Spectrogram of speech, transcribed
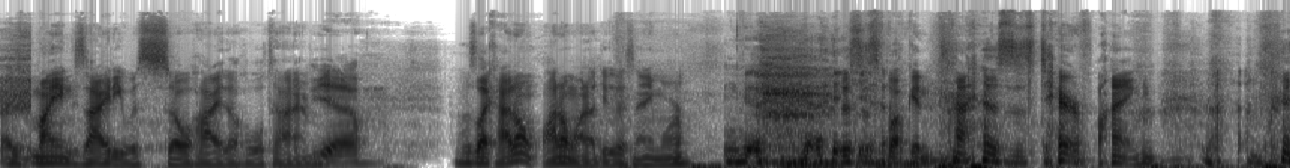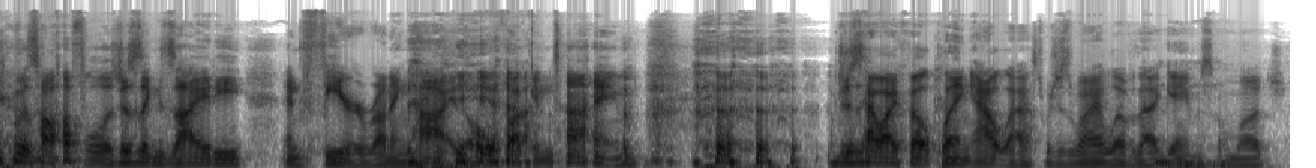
I my anxiety was so high the whole time. Yeah. I was like, I don't, I don't want to do this anymore. this is fucking, this is terrifying. it was awful. It's just anxiety and fear running high the whole fucking time. which is how I felt playing Outlast, which is why I love that game so much.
